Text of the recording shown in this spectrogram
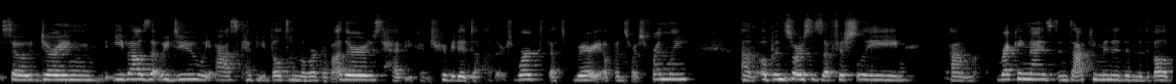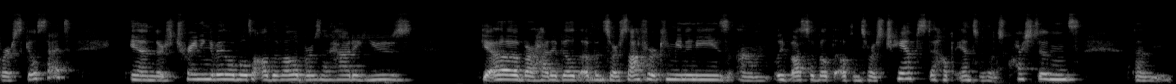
so during the evals that we do, we ask, have you built on the work of others? Have you contributed to others' work? That's very open source friendly. Um, open source is officially um, recognized and documented in the developer skill set. And there's training available to all developers on how to use GitHub or how to build open source software communities. Um, we've also built the open source champs to help answer those questions. Um,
